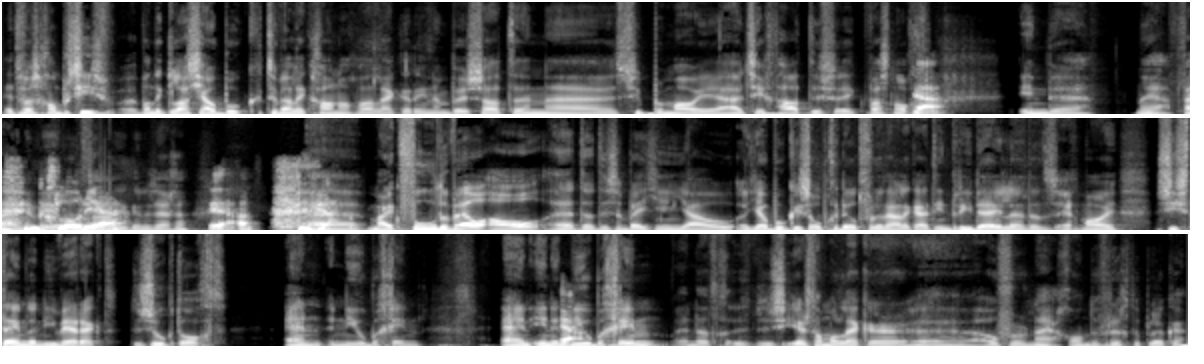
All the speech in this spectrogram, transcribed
het was gewoon precies, want ik las jouw boek terwijl ik gewoon nog wel lekker in een bus zat en eh super mooi uitzicht had. Dus ik was nog Ja, in de, nou ja, fijne wereld, gloria. zou je kunnen zeggen. ja. Eh, ja. Maar ik voelde wel al, hè, dat is een beetje in jouw... Jouw boek is opgedeeld voor de duidelijkheid in drie delen. Dat is echt mooi. Een systeem dat niet werkt, de zoektocht en een nieuw begin. En in het Ja. nieuw begin, en dat is eerst allemaal lekker eh, over, nou ja, gewoon de vruchten plukken.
